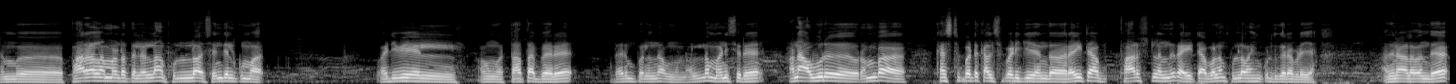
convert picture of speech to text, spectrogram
நம்ம பாராளுமன்றத்துலலாம் ஃபுல்லாக செந்தில்குமார் வடிவேல் அவங்க தாத்தா பேர் தருமபுரிலேருந்து அவங்க நல்ல மனுஷர். ஆனால் அவர் ரொம்ப கஷ்டப்பட்டு கழிச்சுப்படிக்கு அந்த ரைட் ஆஃப் ஃபாரஸ்ட்லேருந்து ரைட் ஆஃபெல்லாம் ஃபுல்லாக வாங்கி கொடுத்துக்கிறாப்படியா அதனால் வந்து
